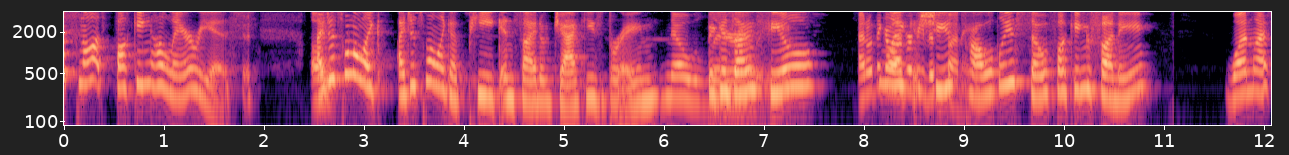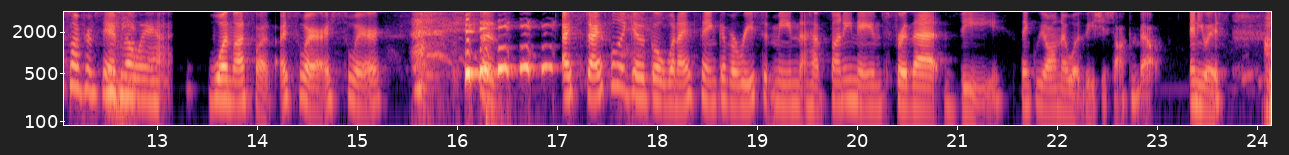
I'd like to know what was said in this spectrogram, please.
that's not fucking hilarious. Oh. I just want to like I just want like a peek inside of Jackie's brain. No, literally. because I feel I don't think like, I'll ever be this she's funny. probably so fucking funny. One last one from Sammy. There's no way. I- one last one. I swear. I swear. I stifle a giggle when I think of a recent meme that have funny names for that V. I think we all know what V she's talking about. Anyways,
